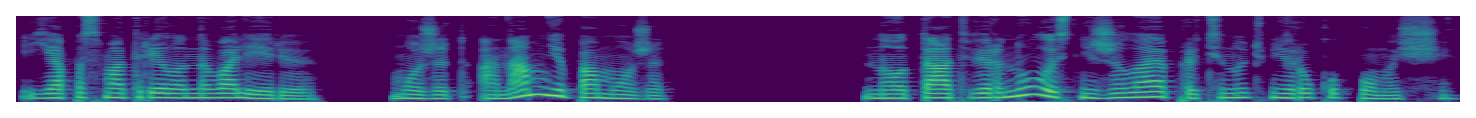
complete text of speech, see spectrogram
Я посмотрела на Валерию. Может, она мне поможет? но та отвернулась, не желая протянуть мне руку помощи.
